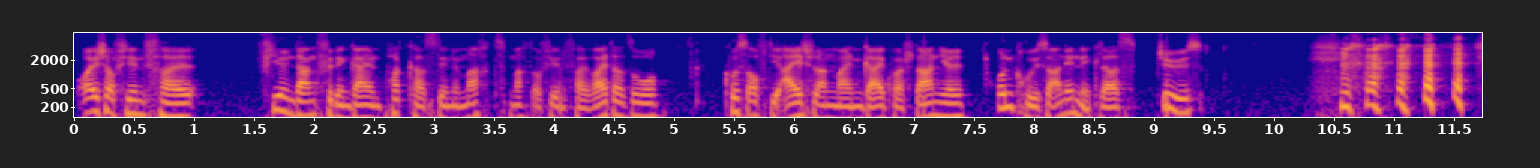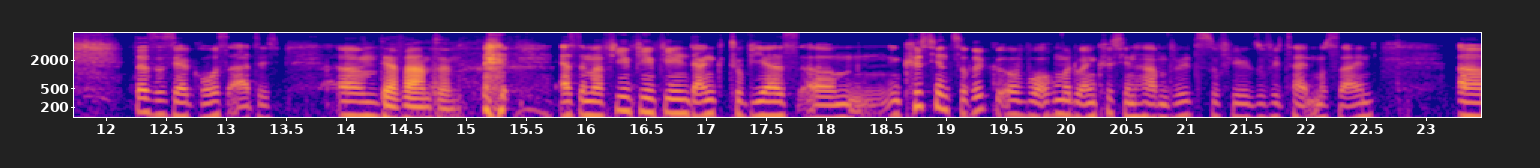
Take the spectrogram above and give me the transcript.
Euch auf jeden Fall vielen Dank für den geilen Podcast, den ihr macht. Macht auf jeden Fall weiter so. Kuss auf die Eichel an meinen Geikwasch Daniel und Grüße an den Niklas. Tschüss. Das ist ja großartig. Ähm, Der Wahnsinn. Erst einmal vielen, vielen, vielen Dank, Tobias. Ähm, ein Küsschen zurück, äh, wo auch immer du ein Küsschen haben willst. So viel, so viel Zeit muss sein. Äh,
